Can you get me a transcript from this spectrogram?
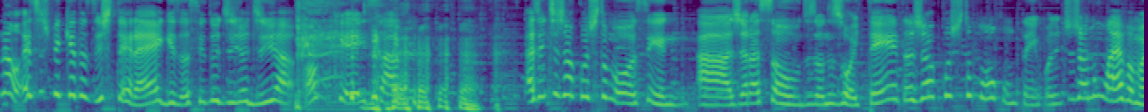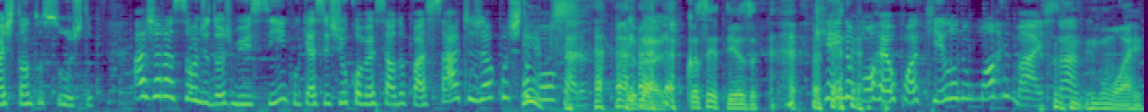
Não, esses pequenos easter eggs, assim, do dia a dia, ok, sabe? A gente já acostumou, assim, a geração dos anos 80 já acostumou com o tempo. A gente já não leva mais tanto susto. A geração de 2005, que assistiu o comercial do Passat, já acostumou, Putz. cara. Verdade. Com certeza. Quem não morreu com aquilo não morre mais, sabe? Não morre.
